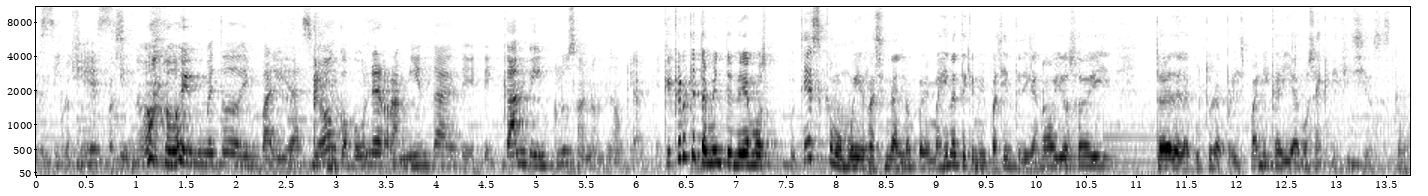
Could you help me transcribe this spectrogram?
Así es, sí, paciente. ¿no? O un método de invalidación, como una herramienta de, de cambio incluso, ¿no? No, claro que. Que creo que también tendríamos, pues, es como muy irracional, ¿no? Pero imagínate que mi paciente diga, no, yo soy todavía de la cultura prehispánica y hago sacrificios. Es como,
